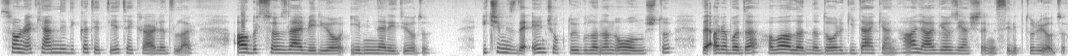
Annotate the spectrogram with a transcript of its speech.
Sonra kendine dikkat et diye tekrarladılar. Albert sözler veriyor, yeminler ediyordu. İçimizde en çok duygulanan o olmuştu ve arabada havaalanına doğru giderken hala gözyaşlarını silip duruyordu.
